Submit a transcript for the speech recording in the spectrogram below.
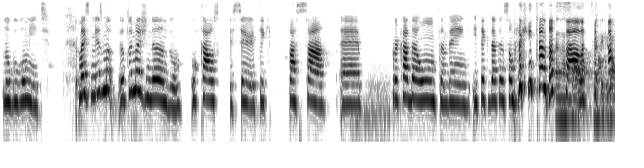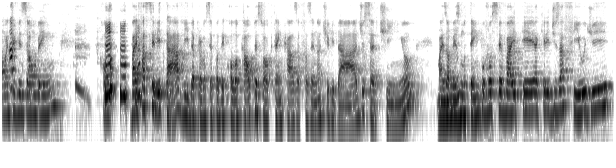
no Google Meet. Então Mas mesmo eu tô imaginando o caos crescer, ter que passar. É, por cada um também e ter que dar atenção para quem está na, tá na sala. sala. Você vai ter que dar uma divisão bem vai facilitar a vida para você poder colocar o pessoal que está em casa fazendo atividade certinho, mas uhum. ao mesmo tempo você vai ter aquele desafio de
